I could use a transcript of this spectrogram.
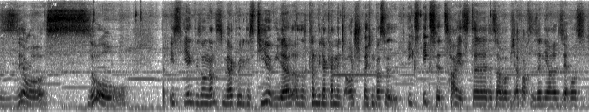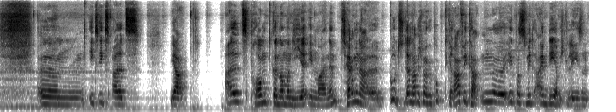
Zero. So, das ist irgendwie so ein ganz merkwürdiges Tier wieder, also das kann wieder kein Mensch aussprechen, was XX jetzt heißt. Äh, deshalb habe ich einfach Senial Zeros ähm, XX als, ja, als Prompt genommen hier in meinem Terminal. Gut, dann habe ich mal geguckt, Grafikkarten, äh, irgendwas mit AMD habe ich gelesen.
